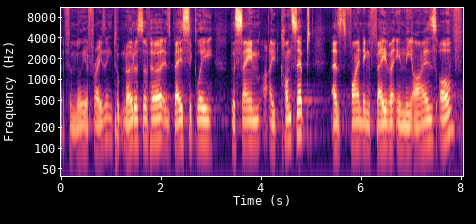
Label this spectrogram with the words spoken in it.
so familiar phrasing, took notice of her is basically the same uh, concept as finding favor in the eyes of,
